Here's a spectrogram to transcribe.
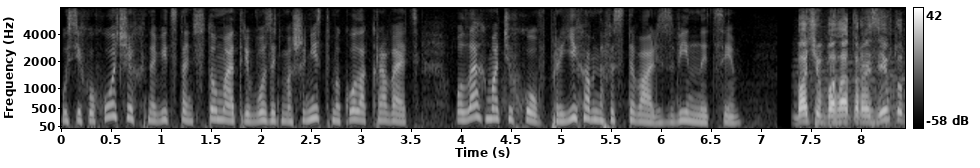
Усіх охочих на відстань 100 метрів возить машиніст Микола Кравець. Олег Матюхов приїхав на фестиваль з Вінниці. Бачив багато разів тут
